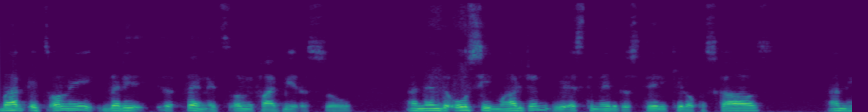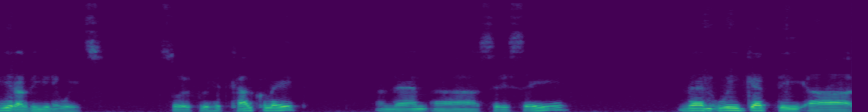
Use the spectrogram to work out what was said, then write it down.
But it's only very uh, thin. It's only 5 meters. So, And then the OC margin, we estimated as 30 kilopascals. And here are the unit weights. So if we hit calculate, and then uh, say save then we get the uh,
